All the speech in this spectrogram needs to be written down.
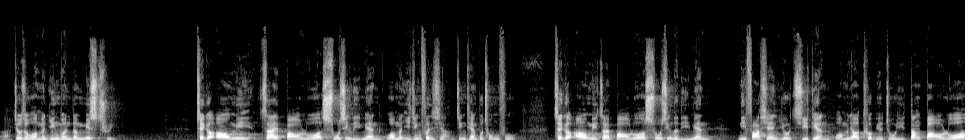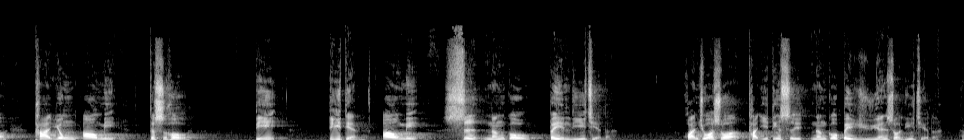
啊，就是我们英文的 “mystery”。这个奥秘在保罗书信里面，我们已经分享，今天不重复。这个奥秘在保罗书信的里面，你发现有几点我们要特别注意。当保罗他用奥秘的时候，第一。第一点，奥秘是能够被理解的。换句话说，它一定是能够被语言所理解的啊！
